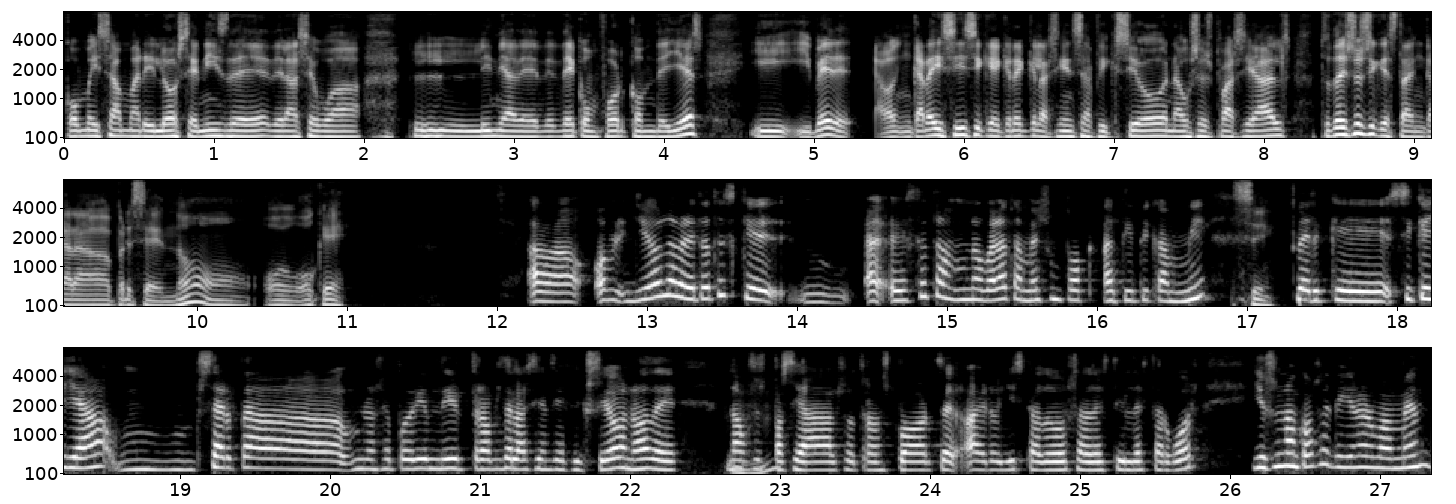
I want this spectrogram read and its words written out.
com eixa Mariló s'enís de, de la seva línia de, de, de confort, com deies, i, i bé, encara així sí que crec que la ciència-ficció, naus espacials, tot això sí que està encara present, no? O, o, o què? Uh, jo la veritat és que mm, aquesta novel·la també és un poc atípica en mi, sí. perquè sí que hi ha certa, no sé, podríem dir, trocs de la ciència-ficció, no?, de naus uh -huh. espacials o transports aerolliscadors a l'estil de Star Wars, i és una cosa que jo normalment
